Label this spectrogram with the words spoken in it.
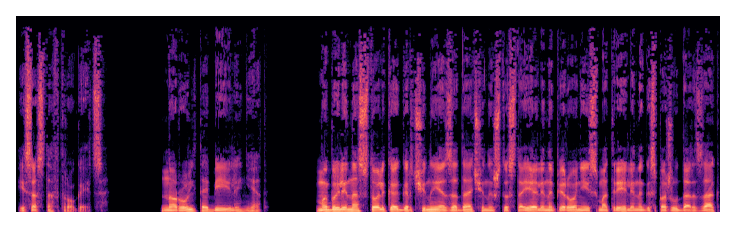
и состав трогается. Но руль Табиля нет. Мы были настолько огорчены и озадачены, что стояли на перроне и смотрели на госпожу Дарзак,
